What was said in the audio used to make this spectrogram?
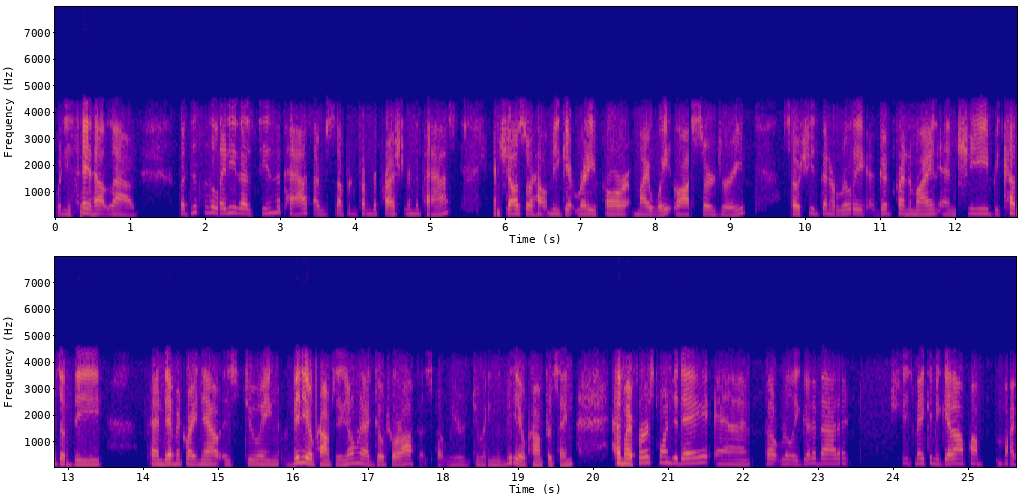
when you say it out loud. But this is a lady that I've seen in the past. I've suffered from depression in the past, and she also helped me get ready for my weight loss surgery. So she's been a really good friend of mine, and she, because of the pandemic right now, is doing video conferencing. Normally I'd go to her office, but we are doing video conferencing. Had my first one today and felt really good about it. She's making me get off on my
